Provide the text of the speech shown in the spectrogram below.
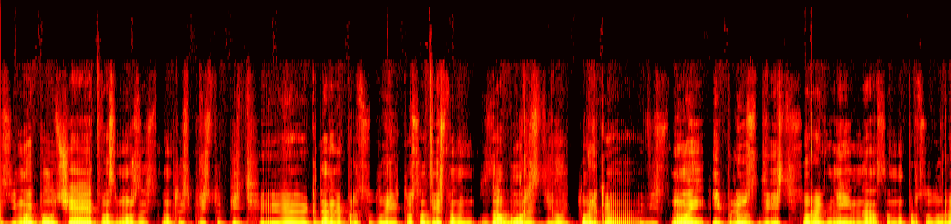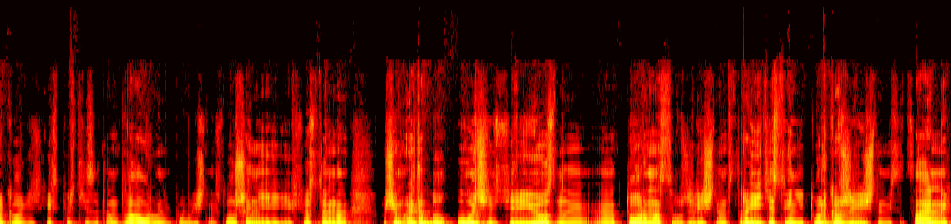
зимой, получает возможность, ну, то есть приступить э, к данной процедуре, то, соответственно, он забор сделает только весной и плюс 240 дней на саму процедуру экологической экспертизы. Там два уровня публичных слушаний и все остальное. В общем, это был очень серьезный э, тормоз в жилищном строительстве, не только в жилищном, и социальных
